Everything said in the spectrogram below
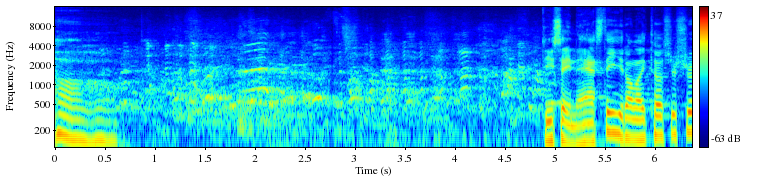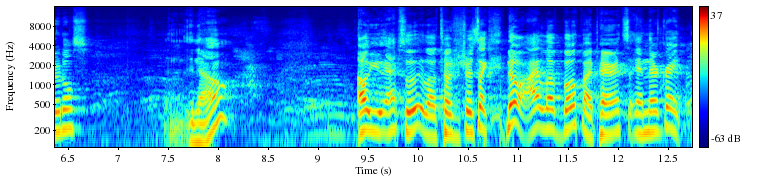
Oh. Do you say nasty? You don't like toaster strudels? No? Oh, you absolutely love toaster strudels. Like, no, I love both my parents, and they're great.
